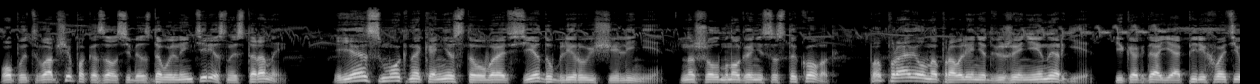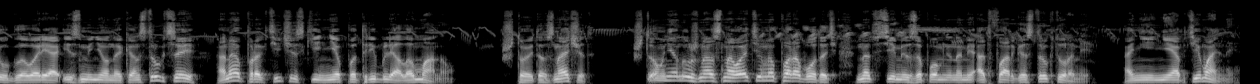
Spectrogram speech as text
Опыт вообще показал себя с довольно интересной стороны. Я смог наконец-то убрать все дублирующие линии. Нашел много несостыковок, поправил направление движения энергии, и когда я перехватил главаря измененной конструкцией, она практически не потребляла ману. Что это значит? Что мне нужно основательно поработать над всеми запомненными от Фарго структурами. Они не оптимальны.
